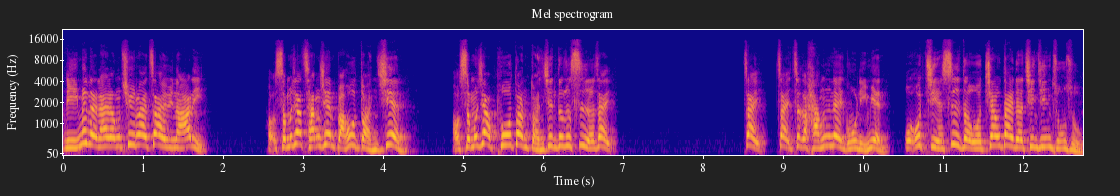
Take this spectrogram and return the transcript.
里面的来龙去脉在于哪里？哦，什么叫长线保护短线？哦，什么叫波段短线都是适合在。在在这个航运类股里面，我我解释的，我交代的清清楚楚。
